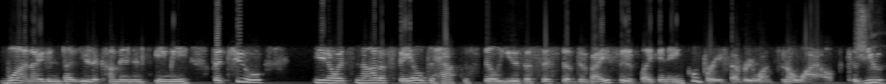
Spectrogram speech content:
one, I'd invite you to come in and see me. But two, you know, it's not a fail to have to still use assistive devices like an ankle brace every once in a while because you, Sure.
